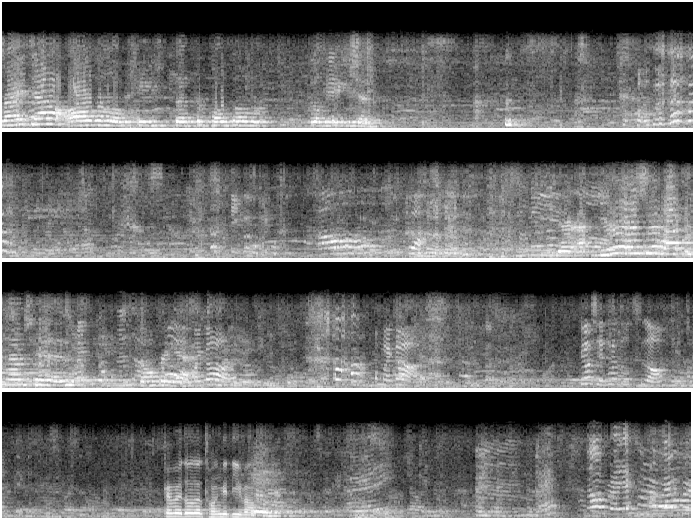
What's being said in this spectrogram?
Write down all the location, the proposal location. Your, your answer has to match his. Don't Oh my forget. god! Oh my god! 不要写太多次哦。 该不会都在同一个地方吧？ Okay. Ready? Okay. No, right. I can't remember.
